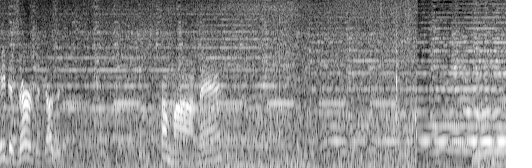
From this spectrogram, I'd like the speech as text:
He deserves it, doesn't he? Come on, man. Thank you.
